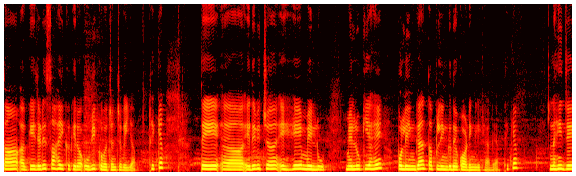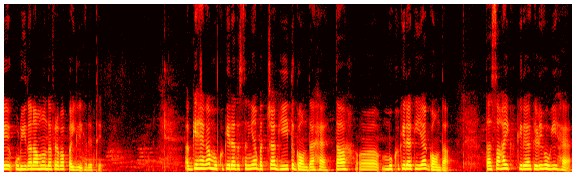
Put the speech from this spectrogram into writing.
ਤਾਂ ਅੱਗੇ ਜਿਹੜੀ ਸਹਾਇਕ ਕਿਰਿਆ ਉਹ ਵੀ ਇੱਕ ਵਚਨ ਚ ਗਈ ਆ। ਠੀਕ ਹੈ? ਤੇ ਇਹਦੇ ਵਿੱਚ ਇਹ ਮੇਲੂ ਮੇਲੂ ਕੀ ਹੈ ਇਹ? ਪੁਲਿੰਗ ਹੈ, ਤਾਂ ਪੁਲਿੰਗ ਦੇ ਅਕੋਰਡਿੰਗ ਲਿਖਿਆ ਗਿਆ, ਠੀਕ ਹੈ? ਨਹੀਂ, ਜੇ ਕੁੜੀ ਦਾ ਨਾਮ ਹੁੰਦਾ, ਫਿਰ ਆਪਾਂ ਪਈ ਲਿਖਦੇ ਇੱਥੇ। ਅੱਗੇ ਹੈਗਾ ਮੁੱਖ ਕਿਰਿਆ ਦੱਸਣੀ ਆ ਬੱਚਾ ਗੀਤ ਗਾਉਂਦਾ ਹੈ, ਤਾਂ ਮੁੱਖ ਕਿਰਿਆ ਕੀ ਹੈ ਗਾਉਂਦਾ। ਤਾਂ ਸਹਾਇਕ ਕਿਰਿਆ ਕਿਹੜੀ ਹੋ ਗਈ? ਹੈ।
